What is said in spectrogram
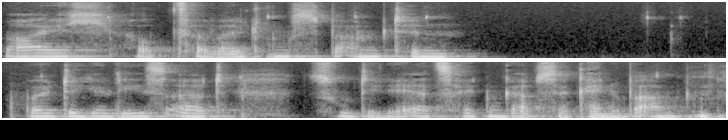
war ich Hauptverwaltungsbeamtin heutige Lesart. Zu DDR-Zeiten gab es ja keine Beamten.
